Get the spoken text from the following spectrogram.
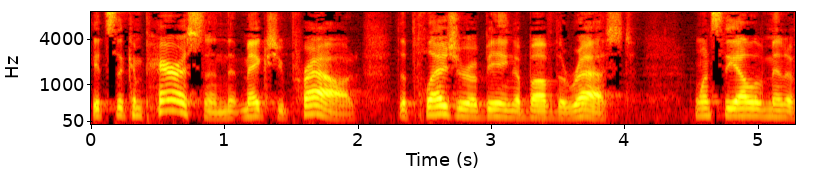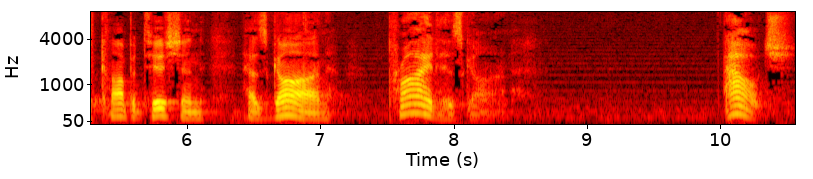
It's the comparison that makes you proud, the pleasure of being above the rest. Once the element of competition has gone, pride has gone. Ouch.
